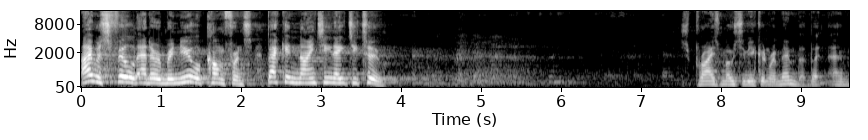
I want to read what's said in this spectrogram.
I was filled at a renewal conference back in 1982. Surprised most of you can remember, but um,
